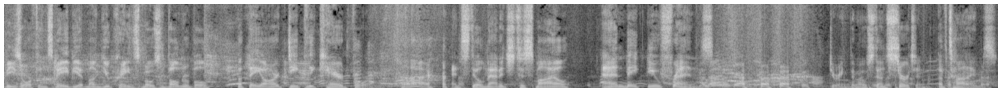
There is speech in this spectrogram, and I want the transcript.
These orphans may be among Ukraine's most vulnerable, but they are deeply cared for. Hi. and still manage to smile and make new friends during the most uncertain of times.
